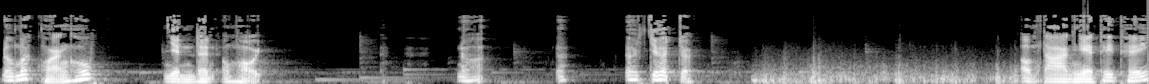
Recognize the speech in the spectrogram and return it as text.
Đôi mắt hoảng hốt Nhìn lên ông hội. Nó Nó, nó chết rồi. Ông ta nghe thấy thế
